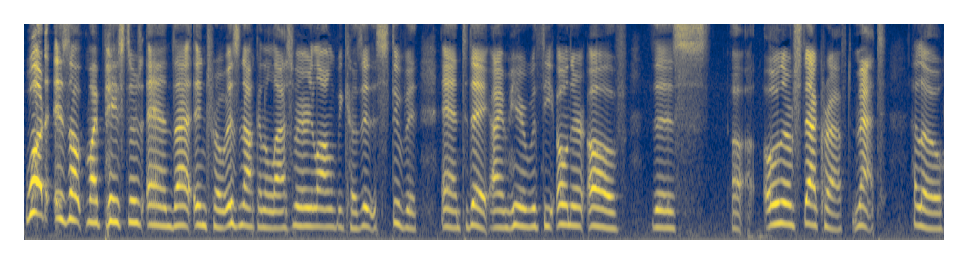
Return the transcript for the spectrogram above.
What is up, my pasters? And that intro is not going to last very long because it is stupid. And today I am here with the owner of this, uh, owner of StagCraft, Matt. Hello.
